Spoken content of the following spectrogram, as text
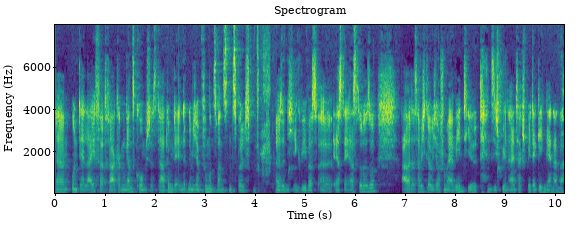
Ähm, und der Leihvertrag hat ein ganz komisches Datum, der endet nämlich am 25.12. Also nicht irgendwie was, äh, 1.1. oder so. Aber das habe ich, glaube ich, auch schon mal erwähnt hier, denn sie spielen einen Tag später gegeneinander.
